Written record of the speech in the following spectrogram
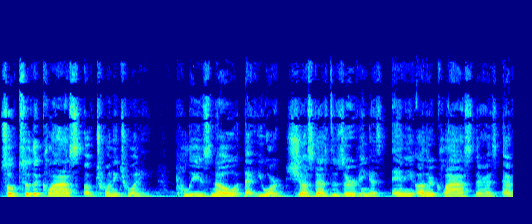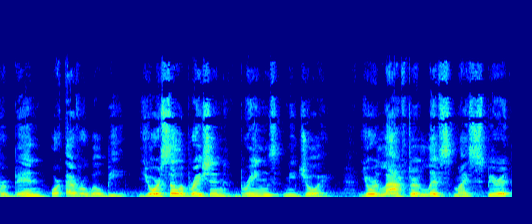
So to the class of 2020, please know that you are just as deserving as any other class there has ever been or ever will be. Your celebration brings me joy. Your laughter lifts my spirit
